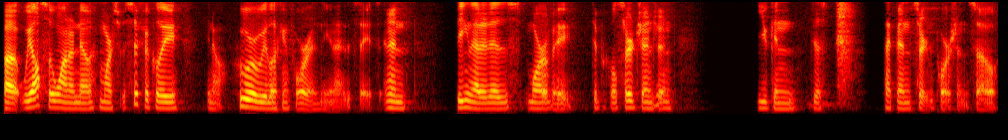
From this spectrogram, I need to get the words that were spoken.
But we also want to know more specifically, you know, who are we looking for in the United States? And being that it is more of a typical search engine, you can just type in certain portions. So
